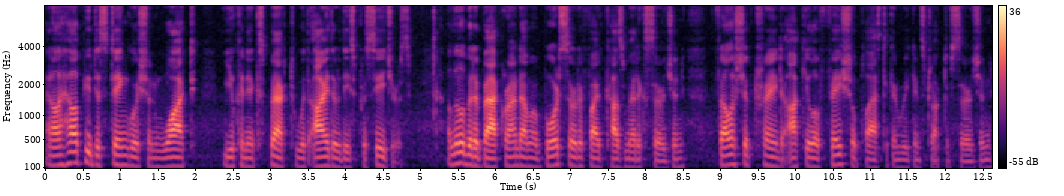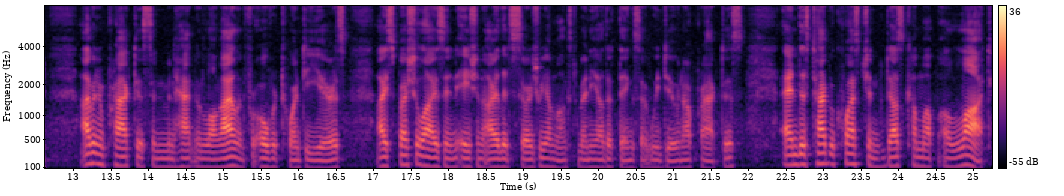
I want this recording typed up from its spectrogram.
And I'll help you distinguish on what you can expect with either of these procedures. A little bit of background, I'm a board certified cosmetic surgeon, fellowship trained oculofacial plastic and reconstructive surgeon. I've been in practice in Manhattan and Long Island for over 20 years. I specialize in Asian eyelid surgery amongst many other things that we do in our practice. And this type of question does come up a lot.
